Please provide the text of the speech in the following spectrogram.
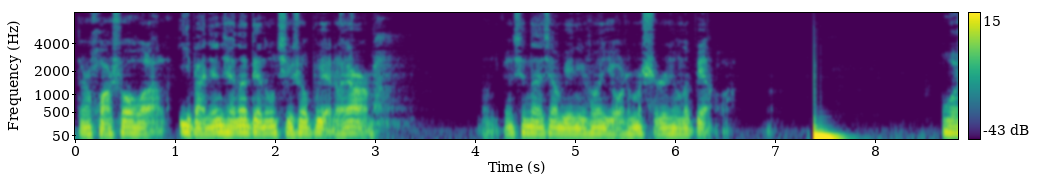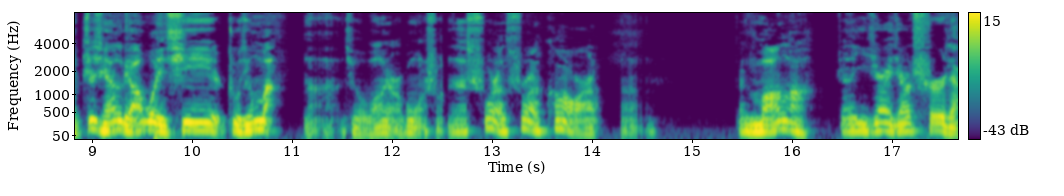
但是话说回来了，一百年前的电动汽车不也这样吗？啊，你跟现在相比，你说有什么实质性的变化？我之前聊过一期驻京办啊，就有网友跟我说，那说着说着可好玩了，嗯，忙啊，这一家一家吃去。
